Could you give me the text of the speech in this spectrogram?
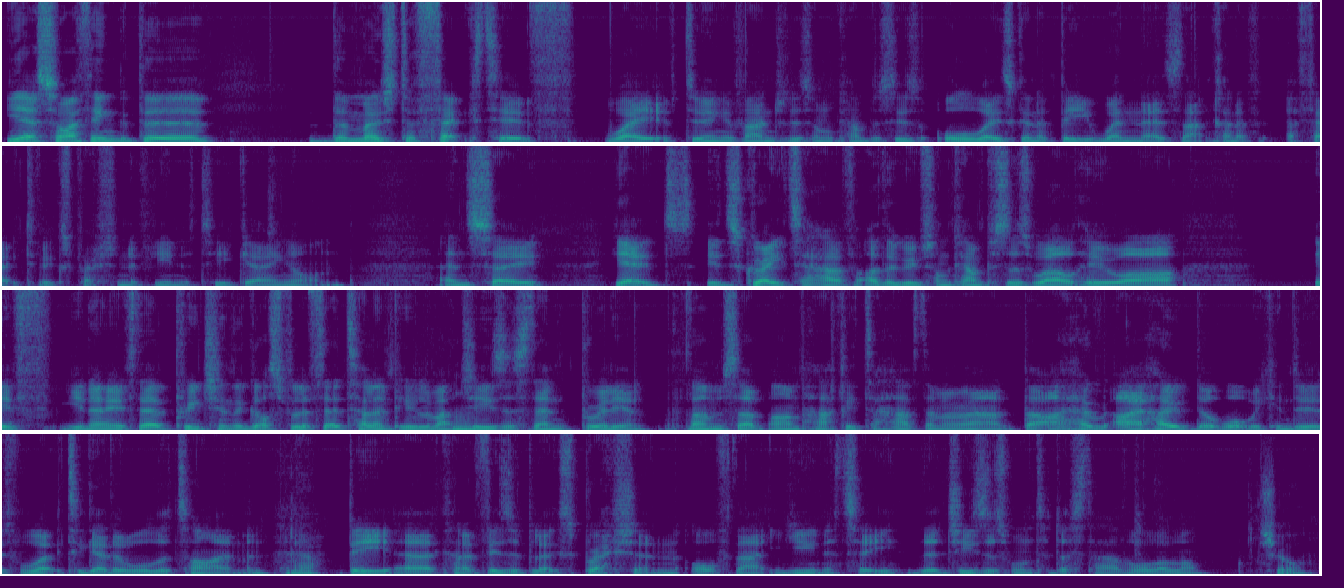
yeah so I think the the most effective way of doing evangelism on campus is always going to be when there's that kind of effective expression of unity going on. And so yeah it's it's great to have other groups on campus as well who are if you know if they're preaching the gospel if they're telling people about jesus then brilliant thumbs up i'm happy to have them around but i hope i hope that what we can do is work together all the time and Yeah. be a kind of visible expression of that unity that jesus wanted us to have all along Sure.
